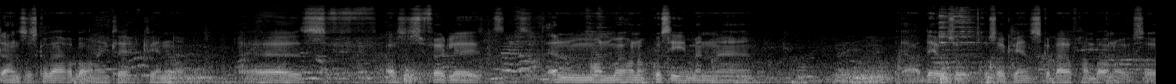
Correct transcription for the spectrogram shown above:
den som skal være barn, egentlig. Kvinnen. Eh, altså selvfølgelig En mann må jo ha noe å si, men eh, ja, det er jo så, tross alt kvinnen som skal bære frem barna òg, så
